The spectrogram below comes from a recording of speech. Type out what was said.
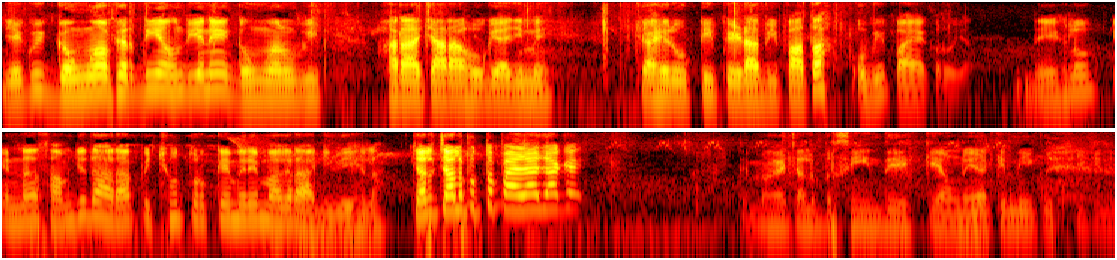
ਜੇ ਕੋਈ ਗਊਆਂ ਫਿਰਦੀਆਂ ਹੁੰਦੀਆਂ ਨੇ, ਗਊਆਂ ਨੂੰ ਵੀ ਹਰਾ ਚਾਰਾ ਹੋ ਗਿਆ ਜਿਵੇਂ। ਚਾਹੇ ਰੋਟੀ ਪੇੜਾ ਵੀ ਪਾਤਾ, ਉਹ ਵੀ ਪਾਇਆ ਕਰੋ ਯਾਰ। ਦੇਖ ਲਓ, ਇੰਨਾ ਸਮਝਦਾਰ ਆ, ਪਿੱਛੋਂ ਤੁਰ ਕੇ ਮੇਰੇ ਮਗਰ ਆ ਗਈ, ਵੇਖ ਲਾ। ਚੱਲ ਚੱਲ ਪੁੱਤ, ਪੈ ਜਾ ਜਾ ਕੇ। ਤੇ ਮੈਂ ਕਿਹਾ ਚੱਲ ਬਰਸੀਨ ਦੇਖ ਕੇ ਆਉਣੇ ਆ, ਕਿੰਨੀ ਕੁੱਤੀ ਕਿੰਨੀ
